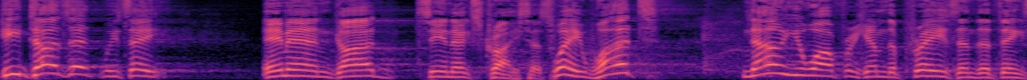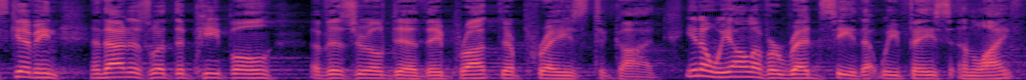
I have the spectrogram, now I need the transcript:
He does it. We say, Amen. God, see you next crisis. Wait, what? Now you offer him the praise and the thanksgiving. And that is what the people of Israel did. They brought their praise to God. You know, we all have a Red Sea that we face in life.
